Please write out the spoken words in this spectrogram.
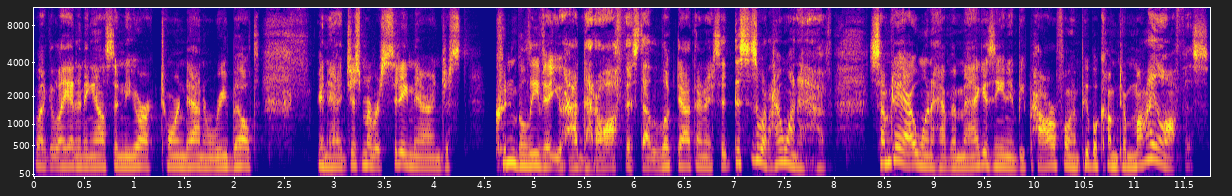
Like like anything else in New York, torn down and rebuilt. And I just remember sitting there and just couldn't believe that you had that office that looked out there. And I said, "This is what I want to have. Someday I want to have a magazine and be powerful, and people come to my office."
